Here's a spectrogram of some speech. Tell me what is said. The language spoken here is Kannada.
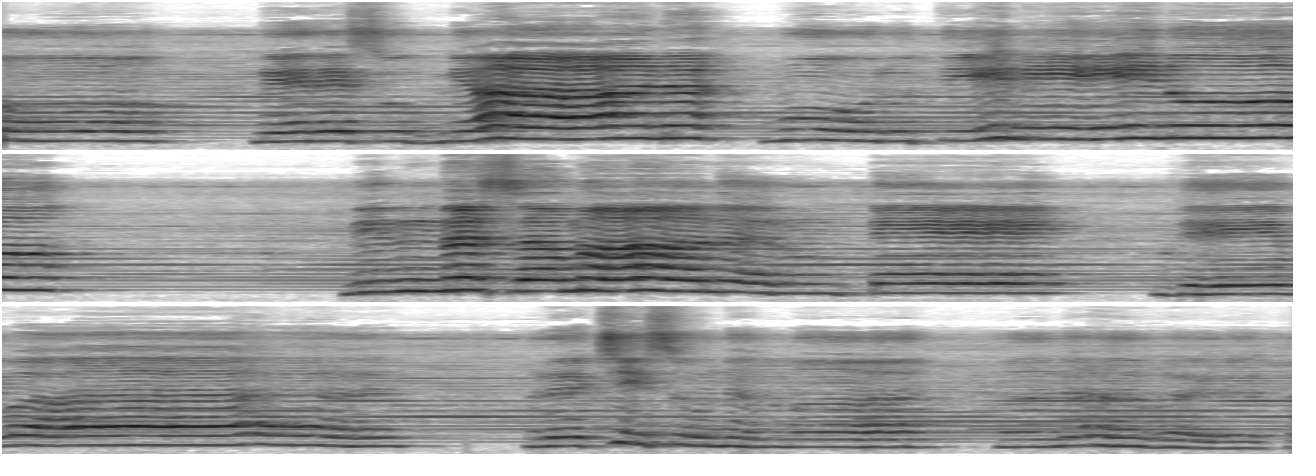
ನೆರೆ ಸುಜ್ಞಾನ ಮೂರುತಿ ನೀನು. ನಿನ್ನ ಸಮಾನರುಂಟೆ ದೇವಾ. ರಚಿಸು ನಮ್ಮ ಅನವರತ.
